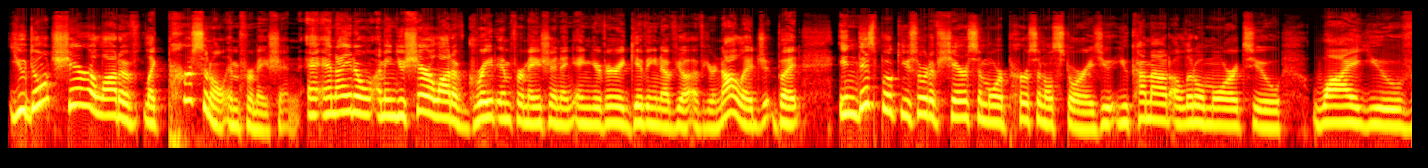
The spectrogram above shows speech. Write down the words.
you don't share a lot of like personal information, and, and I don't. I mean, you share a lot of great information, and, and you're very giving of your of your knowledge, but in this book you sort of share some more personal stories you you come out a little more to why you've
